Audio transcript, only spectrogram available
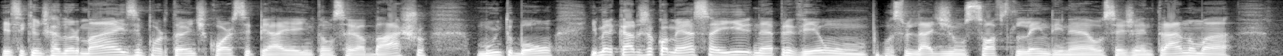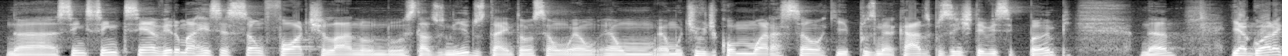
esse aqui é o indicador mais importante, Core CPI aí, então saiu abaixo, muito bom. E o mercado já começa aí, né, prever uma possibilidade de um soft landing, né, ou seja, entrar numa, Sem, sem, sem haver uma recessão forte lá no, nos Estados Unidos, tá? Então isso é um, é um, é um, é motivo de comemoração aqui para os mercados, por isso a gente teve esse pump, né? E agora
